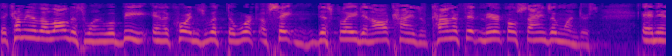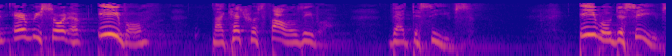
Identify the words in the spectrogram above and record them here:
The coming of the lawless one will be in accordance with the work of Satan, displayed in all kinds of counterfeit miracles, signs, and wonders, and in every sort of evil. Now, catch what follows evil that deceives. Evil deceives.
